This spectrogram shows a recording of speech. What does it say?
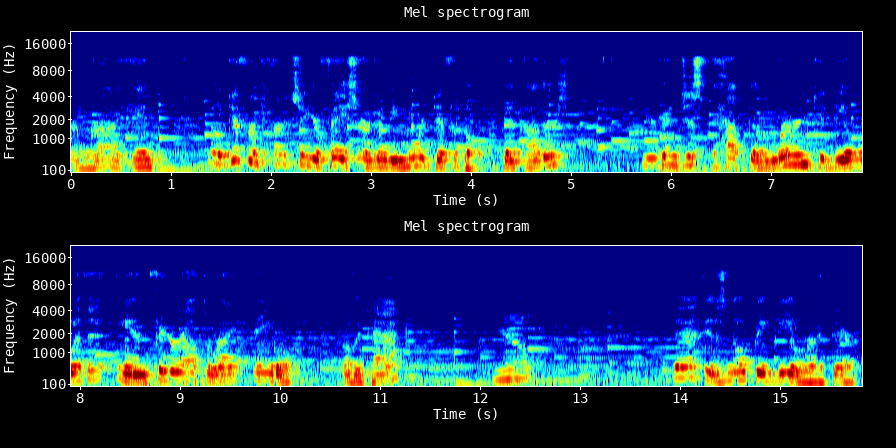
All right, and you know, different parts of your face are going to be more difficult than others. You're going to just have to learn to deal with it and figure out the right angle of attack. You know, that is no big deal right there.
